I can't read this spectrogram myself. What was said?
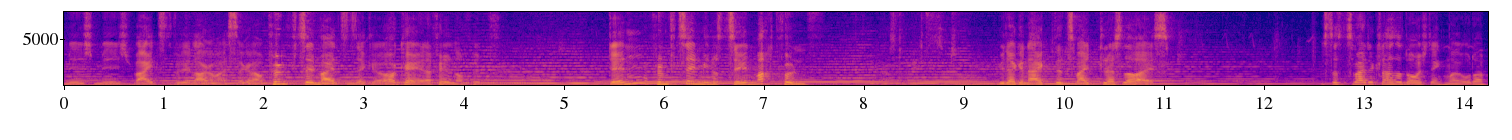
Milch, Milch, Milch, Weizen für den Lagermeister, genau. 15 Weizensäcke, okay, da fehlen noch 5. Denn 15 minus 10 macht 5. Hast du nichts zu tun? Wie der geneigte Zweitklässler weiß. Ist das zweite Klasse? Doch, ich denke mal, oder?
